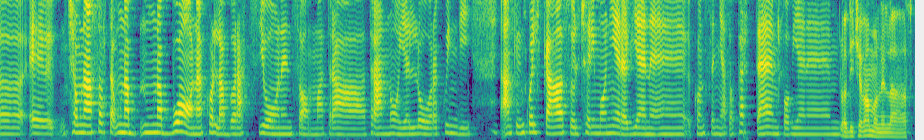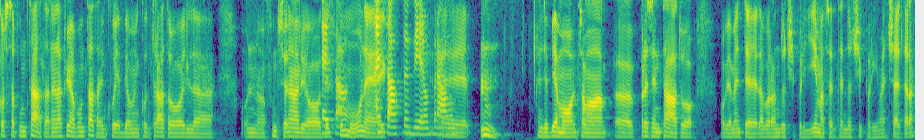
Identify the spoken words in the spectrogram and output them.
Uh, c'è una sorta, una, una, buona collaborazione insomma tra, tra, noi e loro e quindi anche in quel caso il cerimoniere viene consegnato per tempo, viene... Lo dicevamo nella scorsa puntata, nella prima puntata in cui abbiamo incontrato il, un funzionario del esatto, comune. Esatto, è vero, bravo. E, gli abbiamo insomma uh, presentato ovviamente lavorandoci prima, sentendoci prima, eccetera,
